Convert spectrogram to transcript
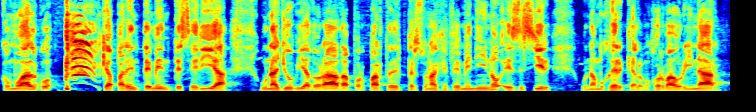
como algo que aparentemente sería una lluvia dorada por parte del personaje femenino, es decir, una mujer que a lo mejor va a orinar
